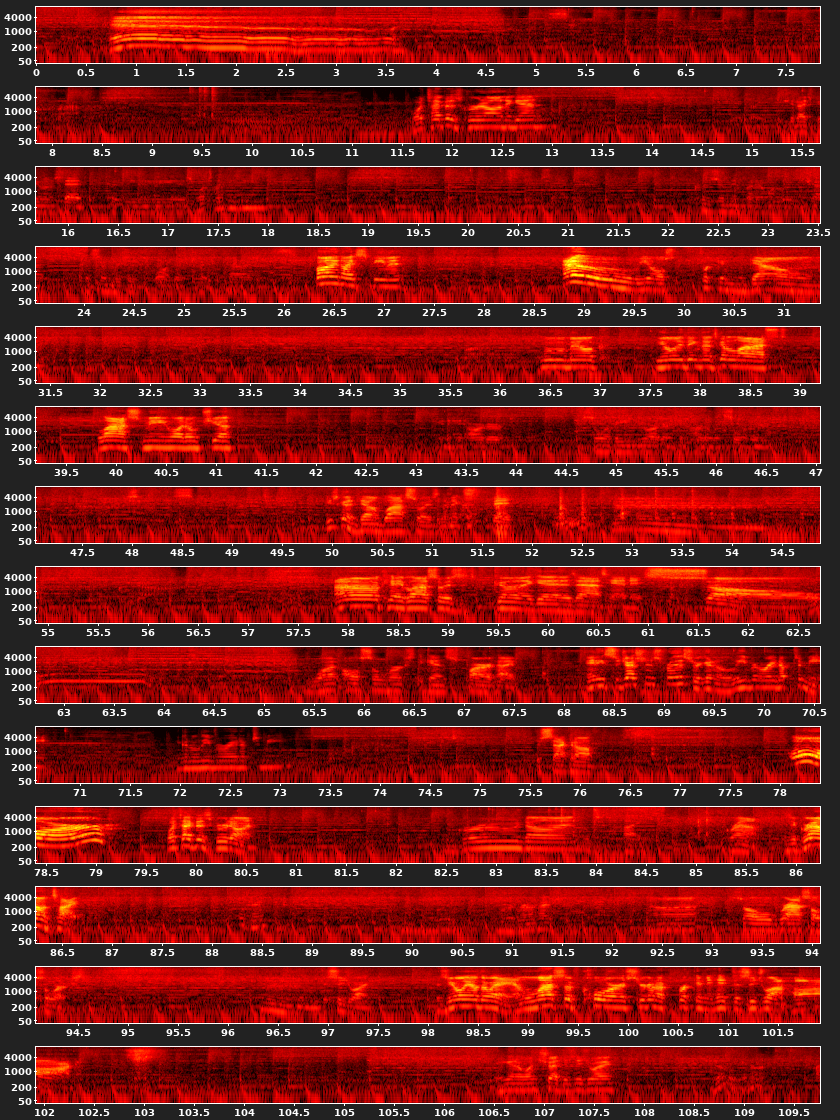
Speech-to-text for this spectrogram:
Crap. What type is Groudon again? Should Beam him instead? Because he is. What type is he? Could zoom in, but I don't want to lose the chat. For some reason, it's water type. Fine, Ice Beam it. Oh! You almost freaking down. Moo Milk. The only thing that's gonna last. Last me, why don't ya? You're gonna hit harder. Solar you are gonna hit harder with Solar He's gonna down Blastoise in the next bit. Hmm. Okay, Blastoise is gonna get his ass handed. So... What also works against Fire type? Any suggestions for this, you're gonna leave it right up to me? You're gonna leave it right up to me? Just sack it off. Or... What type is Groudon? Groudon type. Ground. He's a ground type. Okay. What ground types? Uh, so grass also works. Hmm, Decidueye. It's the only other way. Unless, of course, you're gonna frickin' hit Decidueye hard. Are you gonna one-shot this Decidueye? No, you're not.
